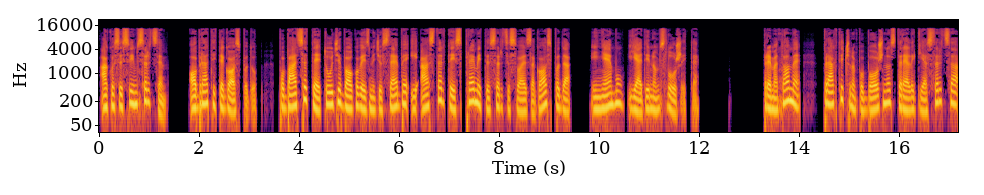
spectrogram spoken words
ako se svim srcem obratite gospodu, pobacate tuđe bogove između sebe i astarte i spremite srce svoje za gospoda i njemu jedinom služite. Prema tome, praktična pobožnost, religija srca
